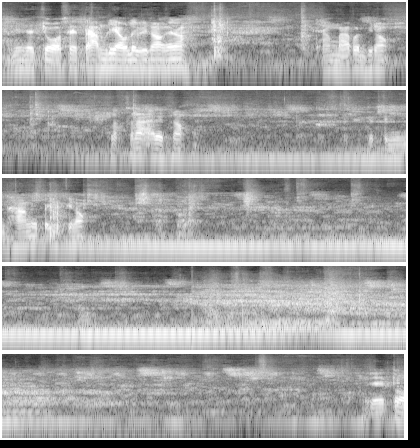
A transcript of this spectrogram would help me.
อันนี้จะจ่อใส่ตามเรียวเลยพี่น้องเลยเนาะทางหมาเป็นพี่น้องลักษณะอะไรพี่น้องจะเป็นทางนี้ไปอีกพี่น้องจะต่อ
